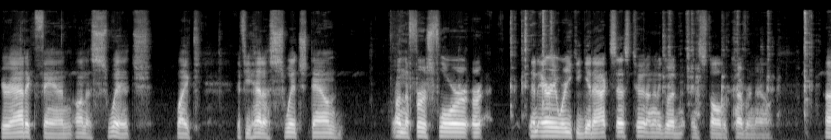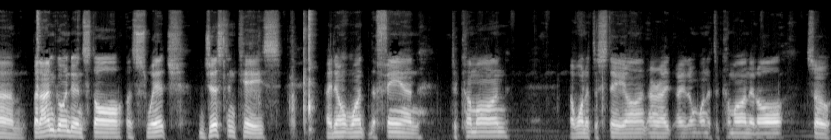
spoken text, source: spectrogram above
your attic fan on a switch, like if you had a switch down on the first floor or an area where you could get access to it. I'm going to go ahead and install the cover now. Um, but I'm going to install a switch just in case I don't want the fan to come on. I want it to stay on. All right, I don't want it to come on at all. So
